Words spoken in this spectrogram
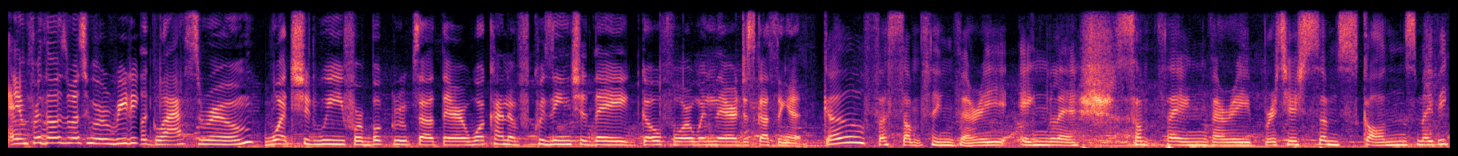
And for those of us who are reading The Glass Room, what should we, for book groups out there, what kind of cuisine should they go for when they're discussing it? Go for something very English, something very British, some scones maybe.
